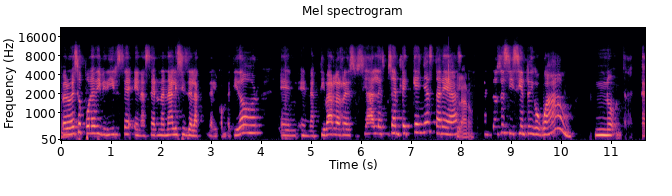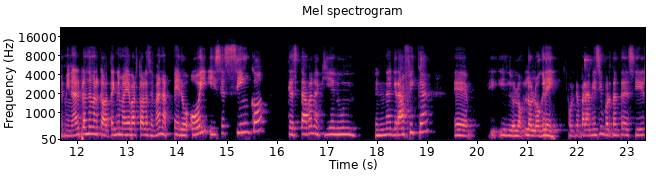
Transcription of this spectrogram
Pero eso puede dividirse en hacer un análisis de la, del competidor, en, en, activar las redes sociales, o sea, en pequeñas tareas. Claro. Entonces sí siento, digo, wow, no, terminar el plan de mercadotecnia me va a llevar toda la semana, pero hoy hice cinco que estaban aquí en, un, en una gráfica eh, y, lo, lo, logré, porque para mí es importante decir,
